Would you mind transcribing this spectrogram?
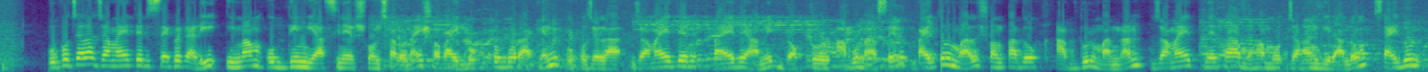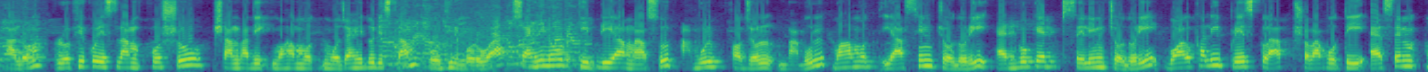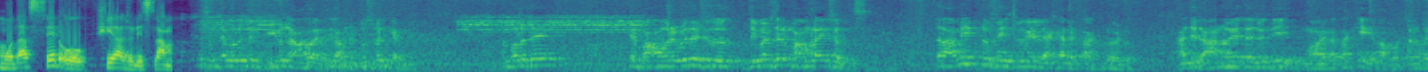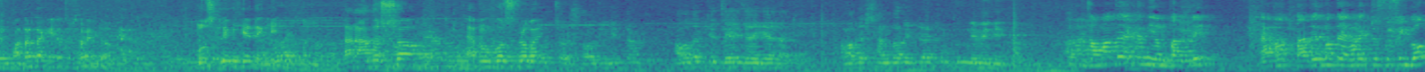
উপজেলা জামায়াতের সেক্রেটারি ইমাম উদ্দিন ইয়াসিনের সঞ্চালনায় সবাই বক্তব্য রাখেন উপজেলা জামায়াতের নায়েবে আমির ডক্টর আবু নাসের, বাইতুল মাল সম্পাদক আব্দুল মান্নান, জামায়াত নেতা মোহাম্মদ জাহাঙ্গীর আলম, সাইদুল আলম, রফিকুল ইসলাম খসরু, সাংবাদিক Mohammad Mojahidul Islam, Adhir Barua, Shahinur Kibria Masud, Abul Fazal Babul, Mohammad Yasin Chowdhury, advocate Selim Chowdhury, Boalkhali press club সভাপতি এস এম মোদাসের ও সিরাজুল ইসলাম। চিন্তা করে যদি ভিউ না হয় তাহলে আপনি বুঝবেন কেমনে? বলে যে আমার বিরুদ্ধে শুধু দুই মাস ধরে মামলাই চলছে। তাহলে আমি একটু ফেসবুকে লেখার একটা আগ্রহ হলো। আজ রান হয়েতে যদি ময়লা থাকে আবর্জনা থাকে মাথা থাকে এটা তো সবাই দরকার মুসলিমকে দেখি। তার আদর্শ এবং গোস্রবাই সহযোগিতা আমাদেরকে যে জায়গায় লাগে আমাদের সাংবাদিকরা কিন্তু নেমে দিত আর জমাতের একটা নিয়মতান্ত্রিক এখন তাদের মধ্যে এখন একটু সুশৃঙ্খল।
